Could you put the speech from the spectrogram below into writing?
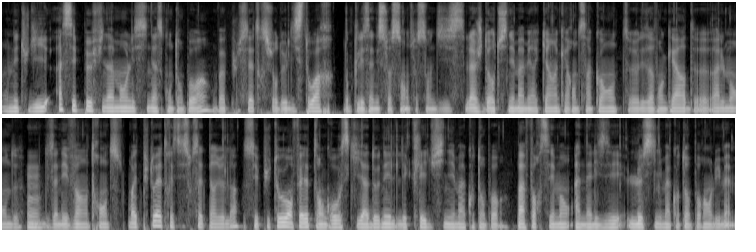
On étudie assez peu finalement les cinéastes contemporains. On va plus être sur de l'histoire, donc les années 60, 70, l'âge d'or du cinéma américain, 40-50, euh, les avant-gardes euh, allemandes, Mm. des années 20, 30. On va être plutôt être resté sur cette période-là. C'est plutôt en fait en gros ce qui a donné les clés du cinéma contemporain. Pas forcément analyser le cinéma contemporain en lui-même.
